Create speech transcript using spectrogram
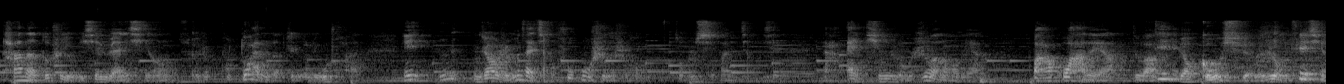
它呢都是有一些原型，随着不断的这个流传。因为那你知道人们在讲述故事的时候，总是喜欢讲一些大家爱听这种热闹的呀。八卦的呀，对吧？比较狗血的这种剧情，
